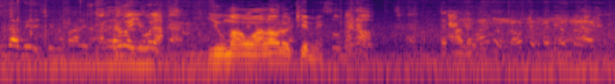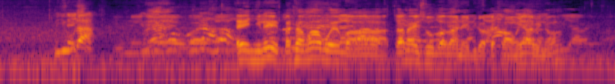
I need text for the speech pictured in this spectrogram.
ဥစားပေးတယ်ချင်းသမားတွေဘယ်လိုယူလားယူမှာဟိုဟာလောက်တော့ဖြစ်မယ်ဆိုမဲတော့တက်ထားတယ်ယူလားယူနေနေဟိုကအေးညီလေးပထမပွဲမှာတန်းနိုင်ဆိုဘက်ကနေပြီးတော့တစ်ထောင်ရပြီနော်ရပါပြီနော်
